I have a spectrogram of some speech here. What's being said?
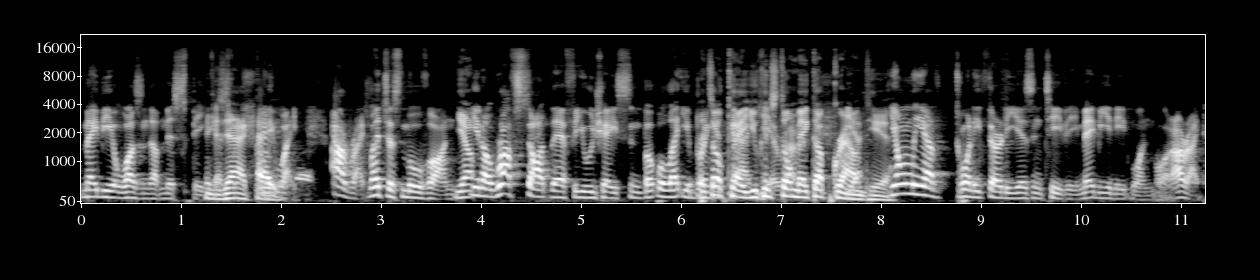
maybe it wasn't a misspeak. Exactly. Anyway, all right, let's just move on. Yep. You know, rough start there for you, Jason, but we'll let you bring it It's it okay. back You can here. still All make up ground here. You only have 20, 30 years in TV. Maybe you need one more. All right.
